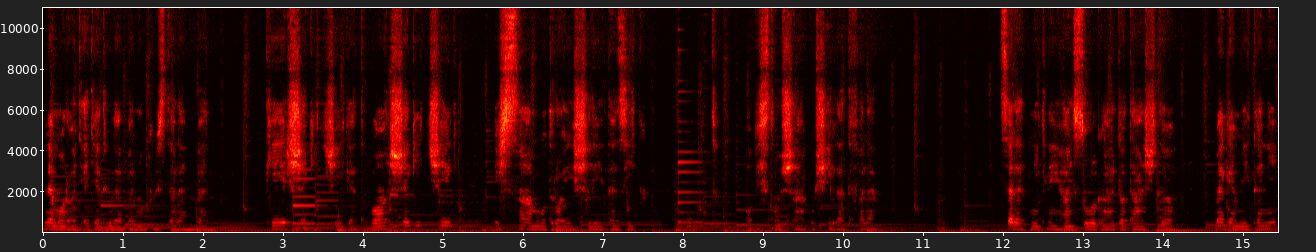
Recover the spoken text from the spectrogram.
Ne maradj egyedül ebben a küzdelemben. Kér segítséget, van segítség, és számodra is létezik út a biztonságos élet fele. Szeretnék néhány szolgáltatást megemlíteni,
